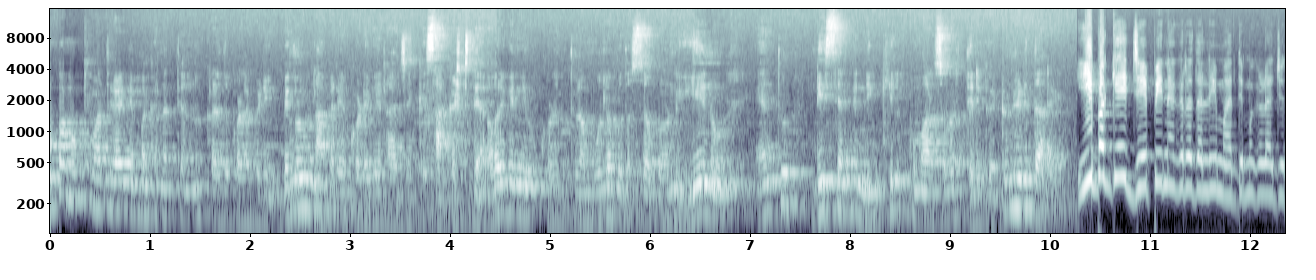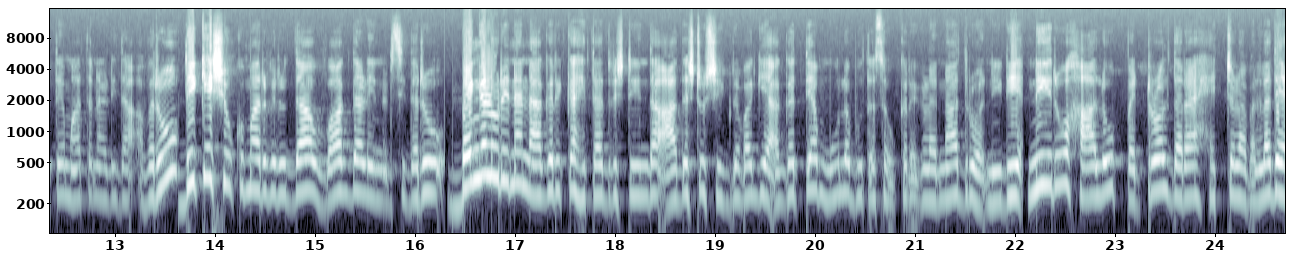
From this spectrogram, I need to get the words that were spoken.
ಉಪಮುಖ್ಯಮಂತ್ರಿಯಾಗಿ ನಿಮ್ಮ ಘನತೆಯನ್ನು ಕಳೆದುಕೊಳ್ಳಬೇಡಿ. ಬೆಂಗಳೂರು ನಾಗರಿಕ ಕೊಡುಗೆ ರಾಜ್ಯಕ್ಕೆ ಸಾಕಷ್ಟಿದೆ. ಅವರಿಗೆ ನೀವು ಕೊಡುತ್ತಿರುವ ಮೂಲಭೂತ ಸೌಕರ್ಯ ಏನು ಎಂದು ಡಿಸಿಎಂಪಿ ನಿಖಿಲ್ ಕುಮಾರಸ್ವಾಮಿ ತಿರುಗೇಟು ನೀಡಿದ್ದಾರೆ. ಈ ಬಗ್ಗೆ ಜೆಪಿ ನಗರದಲ್ಲಿ ಮಾಧ್ಯಮಗಳ ಜೊತೆ ಮಾತನಾಡಿದ ಅವರು ಡಿಕೆ ಶಿವಕುಮಾರ್ ವಿರುದ್ಧ ವಾಗ್ದಾಳಿ ನಡೆಸಿದರು. ಬೆಂಗಳೂರಿನ ನಾಗರಿಕ ಹಿತದೃಷ್ಟಿಯಿಂದ ಆದಷ್ಟು ಶೀಘ್ರವಾಗಿ ಅಗತ್ಯ ಮೂಲಭೂತ ಸೌಕರ್ಯಗಳನ್ನಾದ್ರೂ ನೀಡಿ, ನೀರು, ಹಾಲು, ಪೆಟ್ರೋಲ್ ದರ ಹೆಚ್ಚಳವಲ್ಲದೆ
